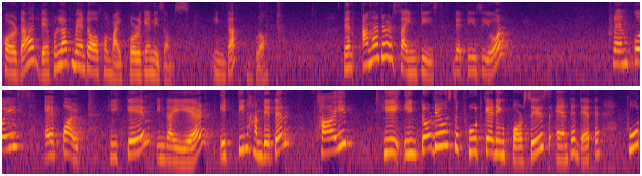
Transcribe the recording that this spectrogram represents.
for the development of microorganisms in the broth. Then another scientist that is your Francois Appert, he came in the year 1805. He introduced food canning process and that food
